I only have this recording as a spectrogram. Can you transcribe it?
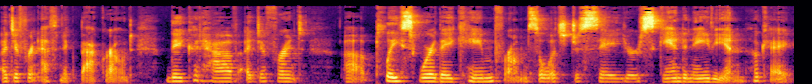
a different ethnic background. They could have a different uh, place where they came from. So let's just say you're Scandinavian, okay?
